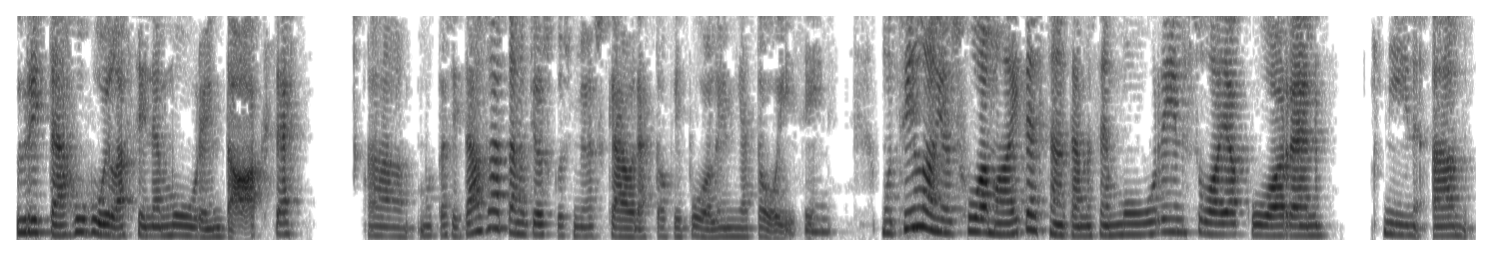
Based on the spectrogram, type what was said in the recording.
yrittää huhuilla sinne muurin taakse. Uh, mutta sitä on saattanut joskus myös käydä toki puolin ja toisin. Mutta silloin, jos huomaa itsessään tämmöisen muurin, suojakuoren, niin um,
